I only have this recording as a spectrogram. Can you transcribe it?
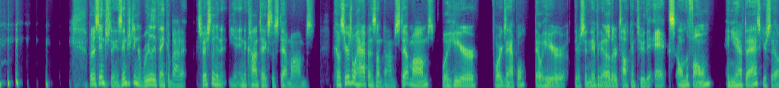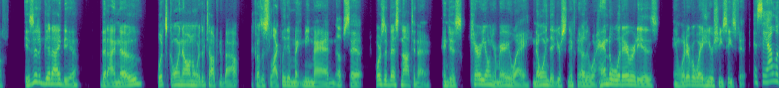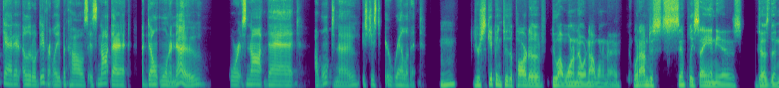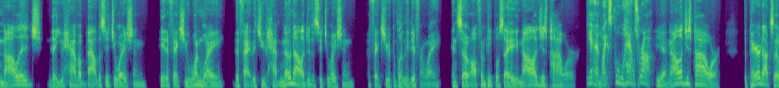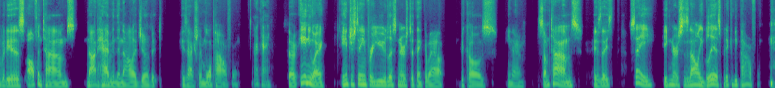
but it's interesting. It's interesting to really think about it, especially in, in the context of stepmoms. Because here's what happens sometimes stepmoms will hear, for example, they'll hear their significant other talking to the ex on the phone. And you have to ask yourself, is it a good idea that I know what's going on and what they're talking about because it's likely to make me mad and upset? Or is it best not to know and just carry on your merry way, knowing that your significant other will handle whatever it is in whatever way he or she sees fit? And see, I look at it a little differently because it's not that I don't want to know, or it's not that I want to know. It's just irrelevant. hmm You're skipping to the part of do I want to know or not want to know? What I'm just simply saying is, does the knowledge that you have about the situation, it affects you one way. The fact that you have no knowledge of the situation affects you a completely different way. And so often people say knowledge is power. Yeah, like Schoolhouse Rock. Yeah, knowledge is power. The paradox of it is oftentimes not having the knowledge of it is actually more powerful. Okay. So anyway, interesting for you listeners to think about because, you know, sometimes as they say, ignorance is not only bliss, but it can be powerful.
